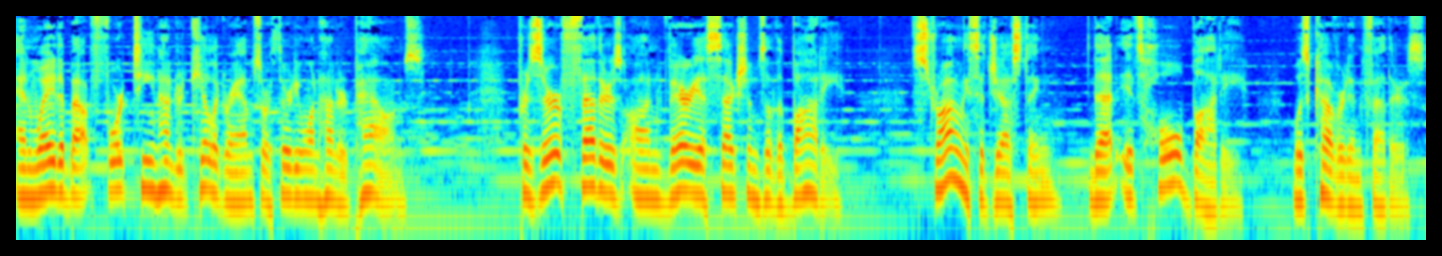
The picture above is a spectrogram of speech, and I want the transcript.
and weighed about 1,400 kilograms or 3,100 pounds, preserved feathers on various sections of the body, strongly suggesting that its whole body was covered in feathers.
